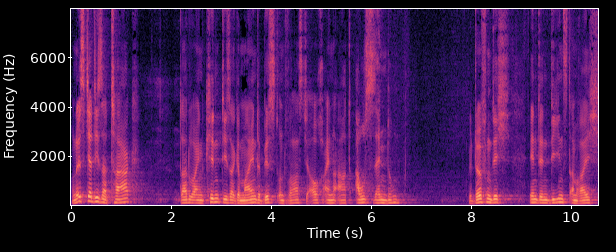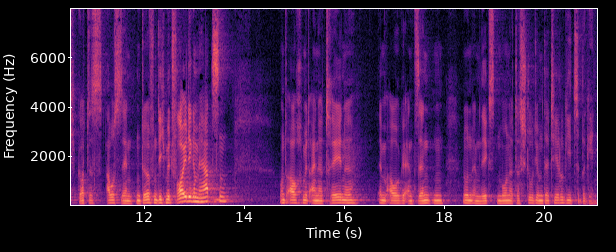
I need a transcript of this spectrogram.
Und ist ja dieser Tag, da du ein Kind dieser Gemeinde bist und warst, ja auch eine Art Aussendung. Wir dürfen dich in den Dienst am Reich Gottes aussenden, dürfen dich mit freudigem Herzen und auch mit einer Träne im Auge entsenden, nun im nächsten Monat das Studium der Theologie zu beginnen.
